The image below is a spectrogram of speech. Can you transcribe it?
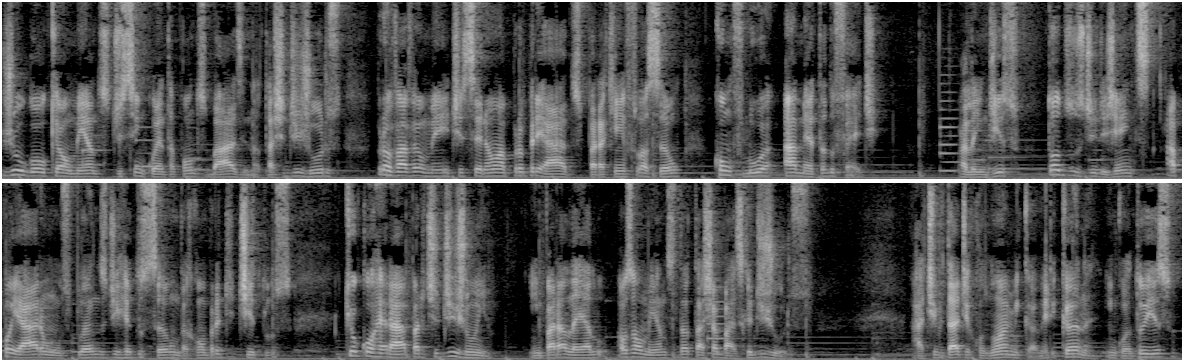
julgou que aumentos de 50 pontos base na taxa de juros provavelmente serão apropriados para que a inflação conflua à meta do Fed. Além disso, todos os dirigentes apoiaram os planos de redução da compra de títulos, que ocorrerá a partir de junho, em paralelo aos aumentos da taxa básica de juros. A atividade econômica americana, enquanto isso,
